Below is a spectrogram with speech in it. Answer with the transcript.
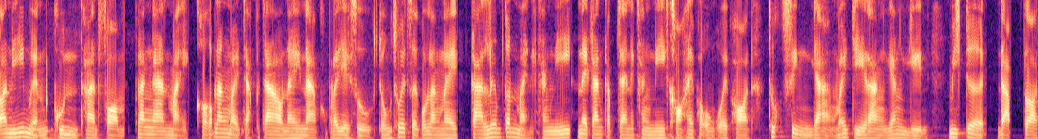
ตอนนี้เหมือนคุณทานฟอร์ม พลังงานใหม่ ขอกำลังใหม่จากพระเจ้าในนามของพระเยซู จงช่วยเสริมกำลังในการเริ่มต้นใหม่ในครั้งนี้ ในการกลับใจในครั้งนี้ขอให้พระองค์อวยพร ทุกสิ่งอย่างไม่จีรังยั่งยืน มีเกิดดับตลอด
